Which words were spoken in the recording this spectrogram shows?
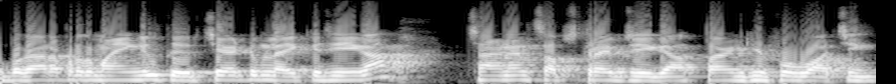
ഉപകാരപ്രദമായെങ്കിൽ തീർച്ചയായിട്ടും ലൈക്ക് ചെയ്യുക. ചാനൽ സബ്സ്ക്രൈബ് ചെയ്യുക. Thank for watching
